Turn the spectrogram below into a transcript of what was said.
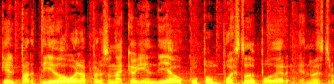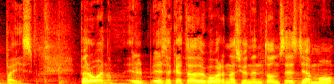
que el partido o la persona que hoy en día ocupa un puesto de poder en nuestro país. Pero bueno, el, el secretario de Gobernación entonces llamó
